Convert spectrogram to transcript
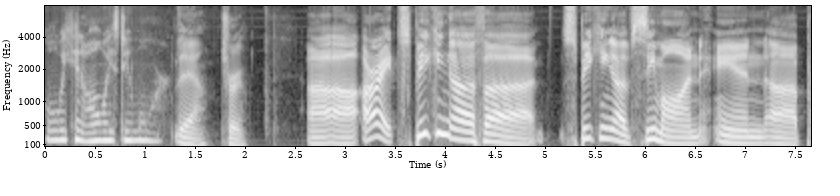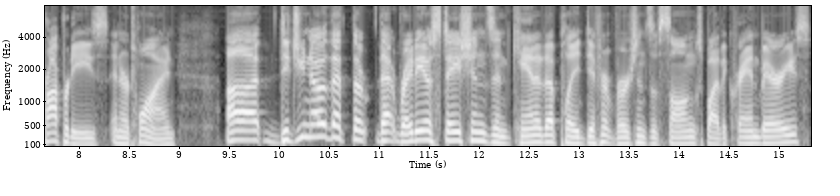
Well, we can always do more. Yeah, true. Uh, all right. Speaking of uh, speaking of CMON and uh, properties intertwined, uh, did you know that the that radio stations in Canada play different versions of songs by the Cranberries?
